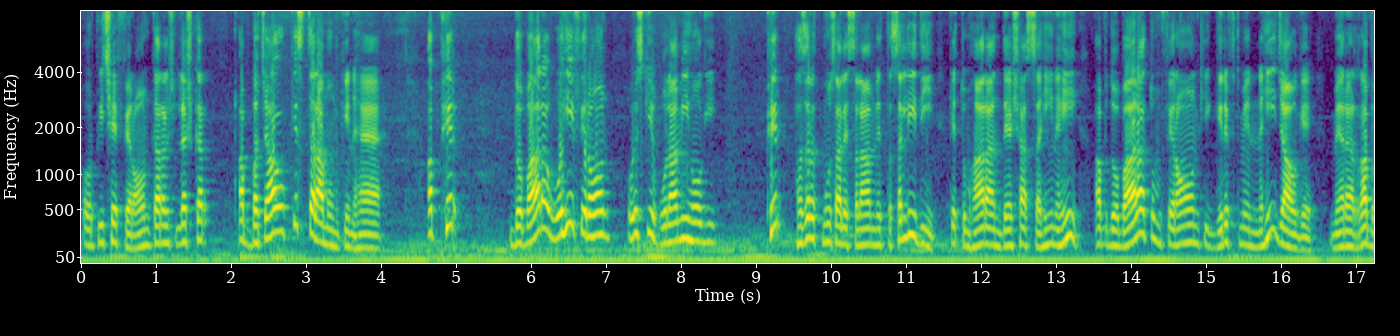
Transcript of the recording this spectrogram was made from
اور پیچھے فرعون کا لشکر۔ اب بچاؤ کس طرح ممکن ہے؟ اب پھر دوبارہ وہی فرعون اور اس کی غلامی ہوگی۔ پھر حضرت موسیٰ علیہ السلام نے تسلی دی کہ تمہارا اندیشہ صحیح نہیں، اب دوبارہ تم فرعون کی گرفت میں نہیں جاؤ گے۔ میرا رب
